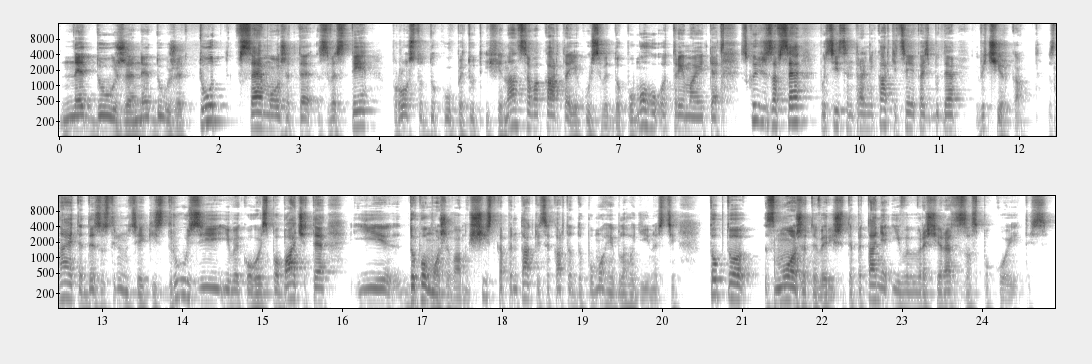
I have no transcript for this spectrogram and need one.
не дуже, не дуже. Тут все можете звести просто докупи. Тут і фінансова карта, якусь ви допомогу отримаєте. Скоріше за все, по цій центральній карті це якась буде вечірка. Знаєте, де зустрінуться якісь друзі, і ви когось побачите, і допоможе вам. Шістка пентаклів це карта допомоги і благодійності. Тобто зможете вирішити питання і ви, врешті-решт, заспокоїтесь.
